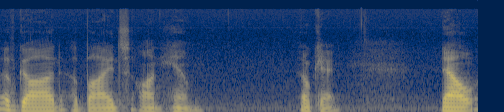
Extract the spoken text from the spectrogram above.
of God abides on him. Okay. Now,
